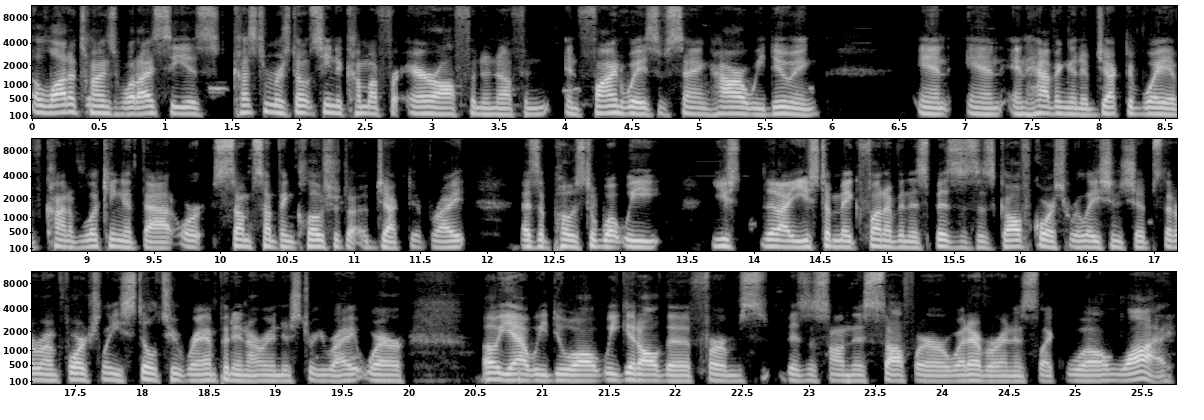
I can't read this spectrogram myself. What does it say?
a lot of times what I see is customers don't seem to come up for air often enough and, and find ways of saying, How are we doing? and and and having an objective way of kind of looking at that or some something closer to objective right as opposed to what we used that I used to make fun of in this business is golf course relationships that are unfortunately still too rampant in our industry right? Where oh yeah we do all we get all the firms business on this software or whatever. And it's like well why?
